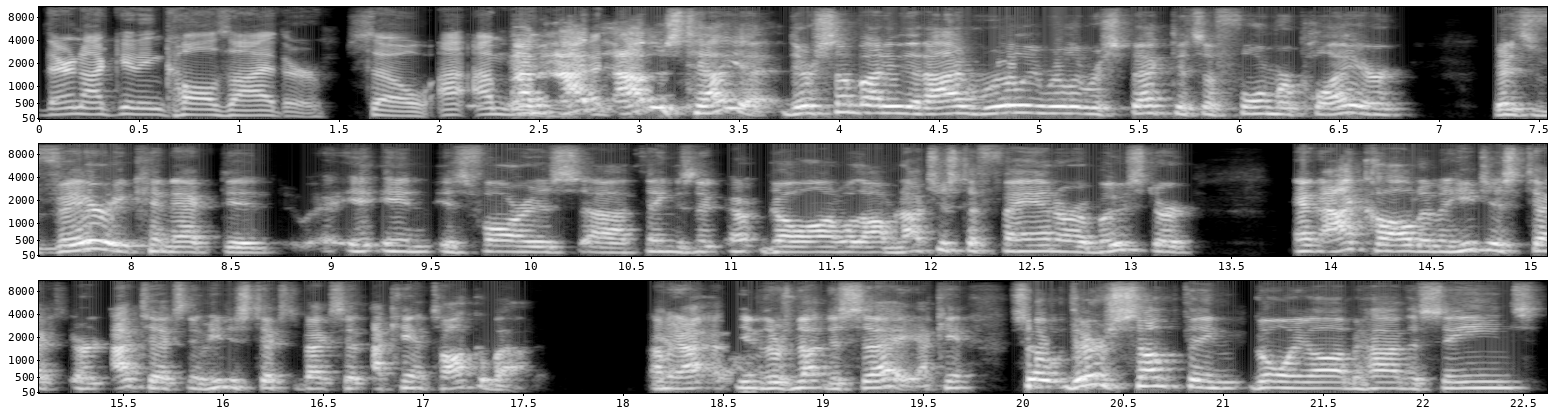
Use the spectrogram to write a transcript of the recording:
they're not getting calls either. So I, am I, I, I'll just tell you, there's somebody that I really, really respect. It's a former player that's very connected in, in as far as uh, things that go on with. I'm not just a fan or a booster. And I called him, and he just texted, or I texted him. He just texted back, said, "I can't talk about it." I mean, I, you know, there's nothing to say. I can't. So there's something going on behind the scenes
